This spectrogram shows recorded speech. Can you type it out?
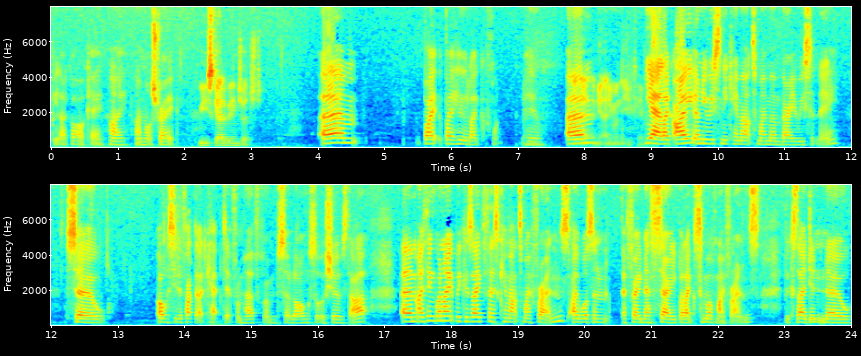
be like, oh okay, hi, I'm not straight. Were you scared of being judged? Um, by by who? Like what? Who? Um, Any, anyone that you came yeah, out like I only recently came out to my mum very recently, so obviously the fact that I'd kept it from her from so long sort of shows that. Um, I think when I because I first came out to my friends, I wasn't afraid necessarily, but like some of my friends, because I didn't know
